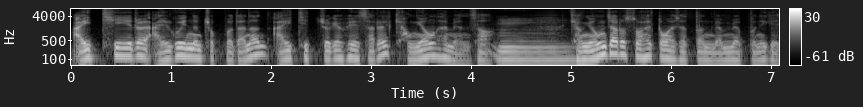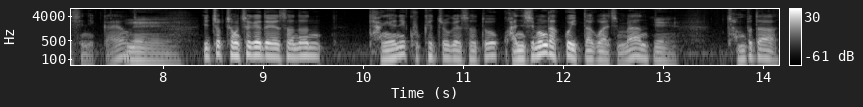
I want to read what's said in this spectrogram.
IT를 알고 있는 쪽보다는 IT 쪽의 회사를 경영하면서 음. 경영자로서 활동하셨던 몇몇 분이 계시니까요. 네. 이쪽 정책에 대해서는 당연히 국회 쪽에서도 관심은 갖고 있다고 하지만 예. 전부 다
